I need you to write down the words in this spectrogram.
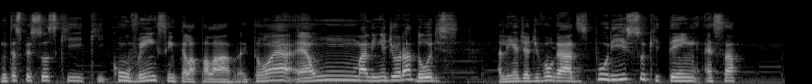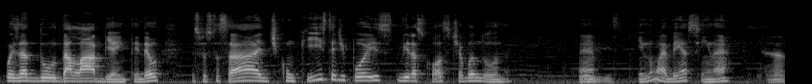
Muitas pessoas que, que convencem pela palavra. Então, é, é uma linha de oradores. A linha de advogados. Por isso que tem essa coisa do, da lábia, entendeu? As pessoas falam, ah, ele te conquista e depois vira as costas e te abandona. É. Isso. E não é bem assim, né? Ah,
